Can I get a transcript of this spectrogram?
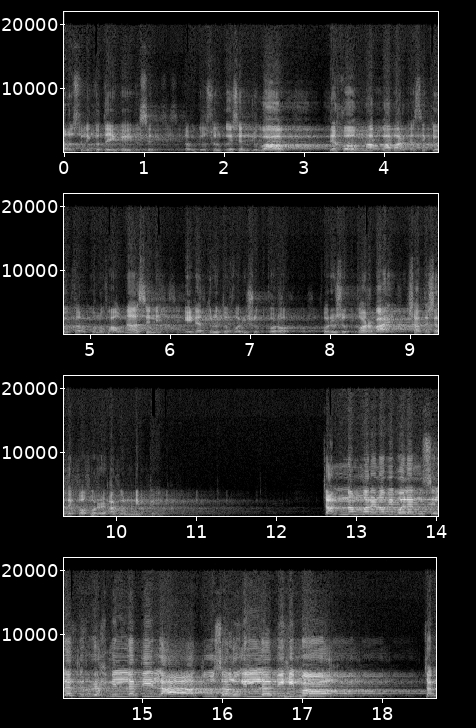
রসুলি কোথায় কয়ে গেছেন। রবি রসুল কয়েছেন যুবক দেখো বাবার কাছে কেউ কার কোনো ভাওনা আসেনি, এটা দ্রুত পরিশোধ করো। পরিশোধ করবায়, সাথে সাথে কবরের আগুন নিববে চার নম্বরে নবী বলেন চার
